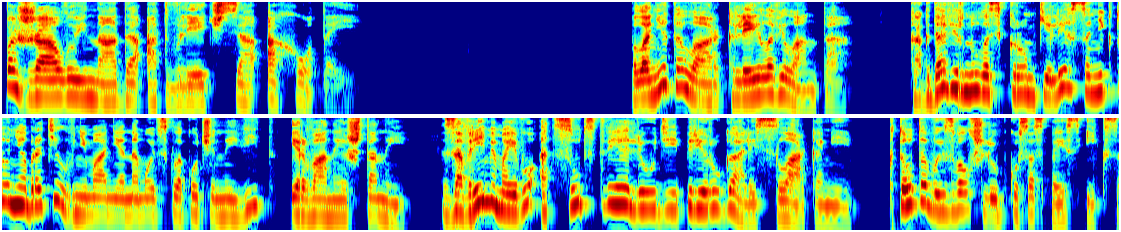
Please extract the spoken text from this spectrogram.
Пожалуй, надо отвлечься охотой. Планета Ларк, Лейла Виланта. Когда вернулась к кромке леса, никто не обратил внимания на мой всклокоченный вид и рваные штаны. За время моего отсутствия люди переругались с Ларками. Кто-то вызвал шлюпку со SpaceX.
